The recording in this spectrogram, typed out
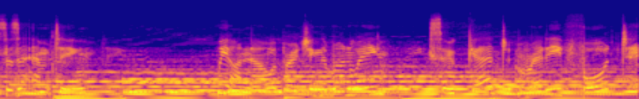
glasses are empty. We are now approaching the runway, so get ready for takeoff.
